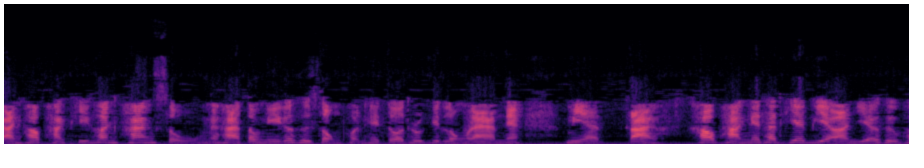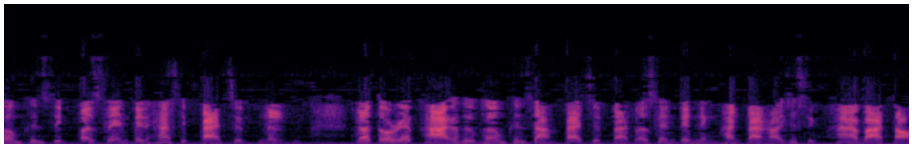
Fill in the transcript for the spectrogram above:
การเข้าพักที่ค่อนข้างสูงนะคะ ตรงนี้ก็คือส่งผลให้ตัวธุรกิจโรงแรมเนี่ยมีอัตราเข้าพักเนี่ยถ้าเทียบ year on year คือเพิ่มขึ้น 10%เป็น 58.1 แล้วตัวเรพาก็คือเพิ่มขึ้น 38.8%เป็น 1,875 บาทต่อ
